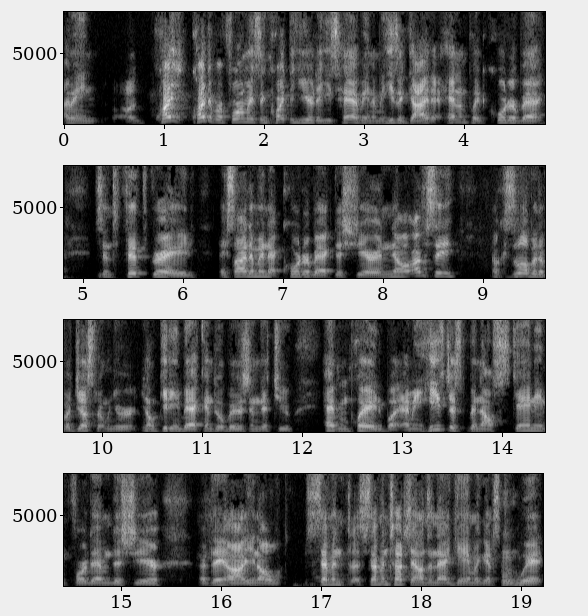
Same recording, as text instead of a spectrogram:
I mean, uh, quite quite a performance and quite the year that he's having. I mean, he's a guy that hadn't played quarterback since fifth grade. They signed him in at quarterback this year, and you know, obviously know, it's a little bit of adjustment when you're, you know, getting back into a position that you haven't played. But I mean, he's just been outstanding for them this year. Uh, they are, uh, you know, seven seven touchdowns in that game against mm-hmm. DeWitt.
